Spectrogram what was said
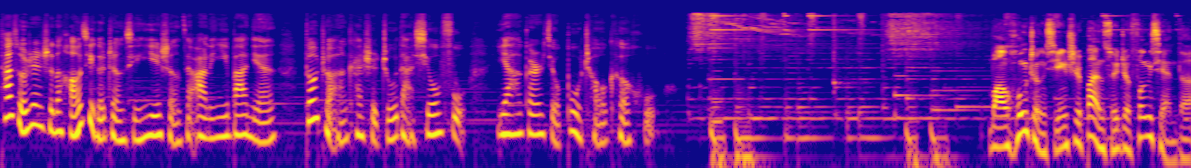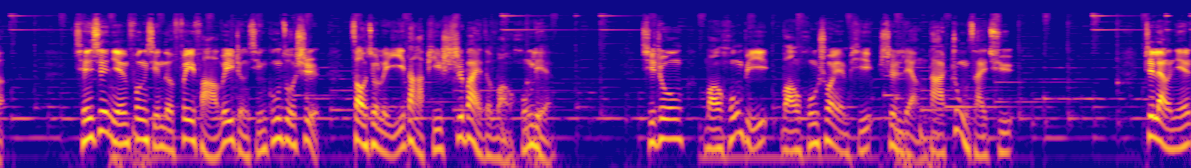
他所认识的好几个整形医生，在二零一八年都转而开始主打修复，压根儿就不愁客户。网红整形是伴随着风险的，前些年风行的非法微整形工作室，造就了一大批失败的网红脸。其中，网红鼻、网红双眼皮是两大重灾区。这两年，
